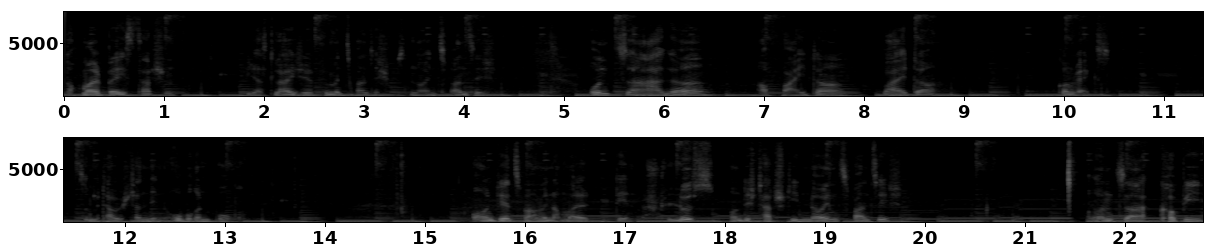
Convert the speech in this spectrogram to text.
Nochmal Base touchen. Wie das gleiche. 25 bis 29 und sage auf weiter, weiter, konvex. Somit habe ich dann den oberen Bogen. Und jetzt machen wir nochmal den Schluss und ich touch die 29 und sage Copy,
